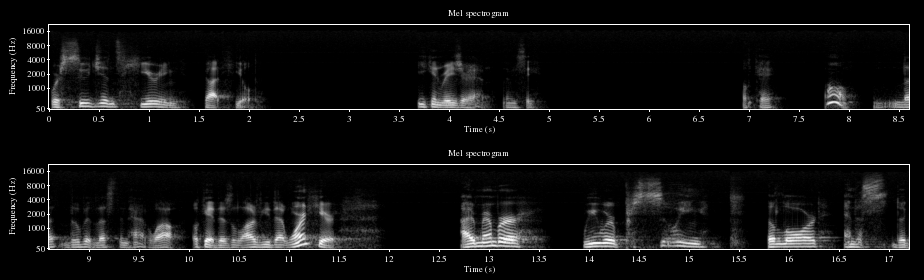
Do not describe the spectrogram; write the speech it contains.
where Sujin's hearing got healed? You can raise your hand. Let me see. Okay. Oh, a little bit less than half. Wow. Okay, there's a lot of you that weren't here. I remember we were pursuing the Lord and the, the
